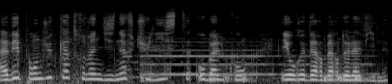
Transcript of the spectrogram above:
avaient pendu 99 tulistes au balcon et au réverbère de la ville.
